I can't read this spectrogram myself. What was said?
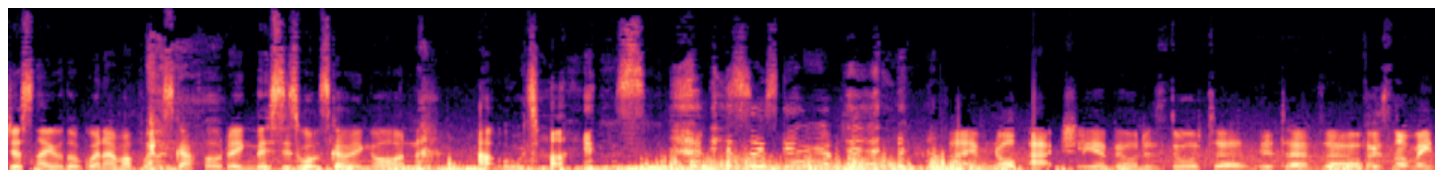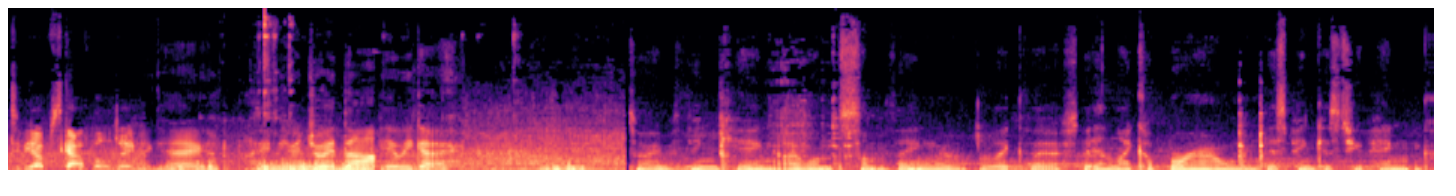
Just know that when I'm up on the scaffolding, this is what's going on at all times. it's so scary up here. I'm not actually a builder's daughter, it turns out. I was not made to be up scaffolding. Okay, I hope you enjoyed that. Here we go. So I'm thinking I want something like this, but in like a brown. This pink is too pink.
